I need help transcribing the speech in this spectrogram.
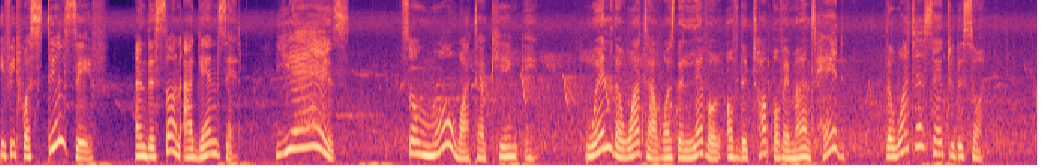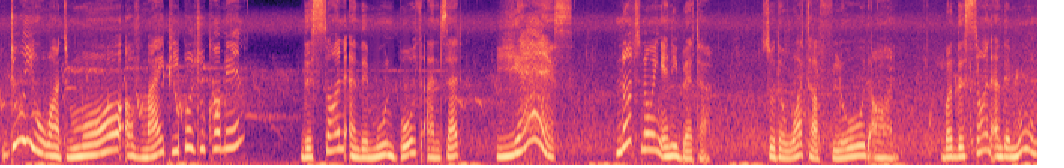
if it was still safe, and the sun again said, Yes. So more water came in. When the water was the level of the top of a man's head, the water said to the sun, Do you want more of my people to come in? The sun and the moon both answered, Yes not knowing any better. So the water flowed on. But the sun and the moon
